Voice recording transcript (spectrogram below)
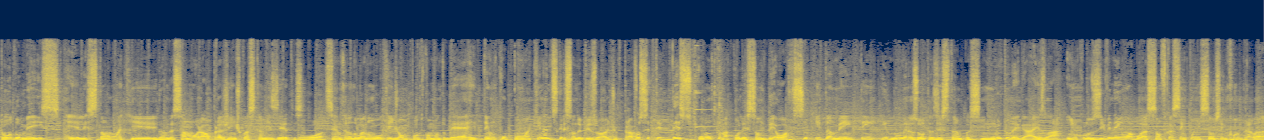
todo mês eles estão aqui dando essa moral pra gente com as camisetas. Boa. Você entrando lá no okjob.com.br, tem um cupom aqui na descrição do episódio pra você ter desconto na coleção The Office e também tem inúmeras outras estampas muito legais lá, inclusive nenhuma boa ação fica sem punição sem encontra lá.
